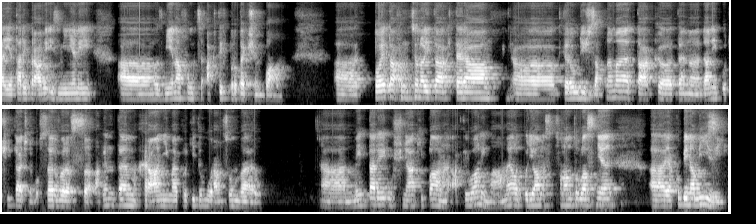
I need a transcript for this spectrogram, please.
je tady právě i zmíněný, zmíněna funkce Active Protection Plan. To je ta funkcionalita, která, kterou když zapneme, tak ten daný počítač nebo server s agentem chráníme proti tomu ransomwareu. My tady už nějaký plán aktivovaný máme, ale podíváme se, co nám to vlastně jakoby nabízí.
